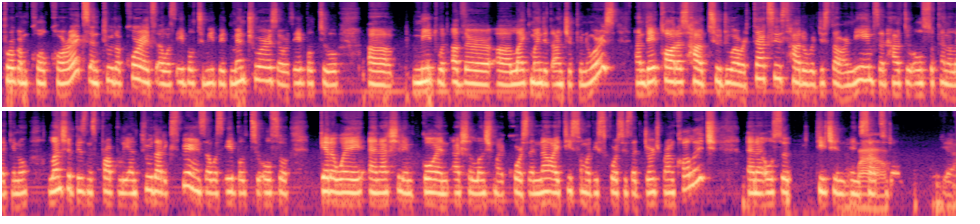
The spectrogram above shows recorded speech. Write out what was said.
program called Corex. And through the Corex, I was able to meet with mentors. I was able to uh, meet with other uh, like minded entrepreneurs. And they taught us how to do our taxes, how to register our names, and how to also kind of like, you know, launch a business properly. And through that experience, I was able to also get away and actually go and actually launch my course. And now I teach some of these courses at George Brown College. And I also teach in, in wow. South Sudan. Yeah.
